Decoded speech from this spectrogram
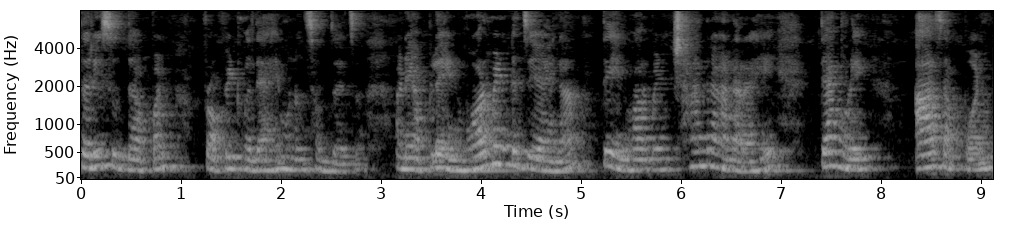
तरीसुद्धा आपण प्रॉफिटमध्ये आहे म्हणून समजायचं. आणि आपलं एन्व्हायरमेंट जे आहे ना ते एन्व्हायरमेंट छान राहणार आहे. त्यामुळे आज आपण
